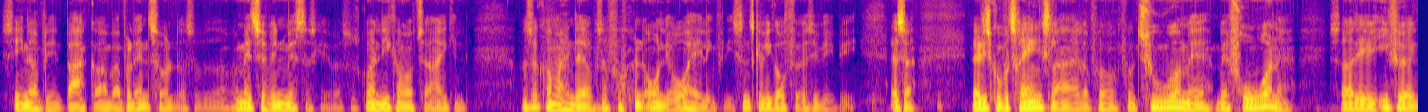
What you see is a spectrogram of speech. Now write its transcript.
senere blev en bak, og han var på landsholdet og så videre, var med til at vinde mesterskaber, så skulle han lige komme op til Ejkild. Og så kommer han derop, så får han en ordentlig overhaling, fordi sådan skal vi ikke opføre os i VB. Altså, når de skulle på træningslejr eller på, på ture med, med fruerne, så er det iført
